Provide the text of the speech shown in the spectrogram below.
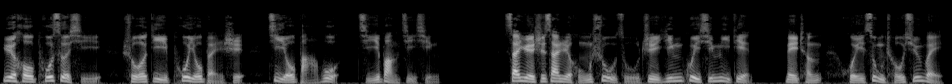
月后颇色喜，说弟颇有本事，既有把握，即望进行。三月十三日，洪树祖致因桂新密电。内称毁宋仇勋位，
